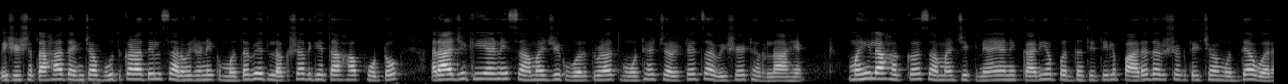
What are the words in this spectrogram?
विशेषतः त्यांच्या भूतकाळातील सार्वजनिक मतभेद लक्षात घेता हा फोटो राजकीय आणि सामाजिक वर्तुळात मोठ्या चर्चेचा विषय ठरला आहे. महिला हक्क सामाजिक न्याय आणि कार्यपद्धतीतील पारदर्शकतेच्या मुद्द्यावर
